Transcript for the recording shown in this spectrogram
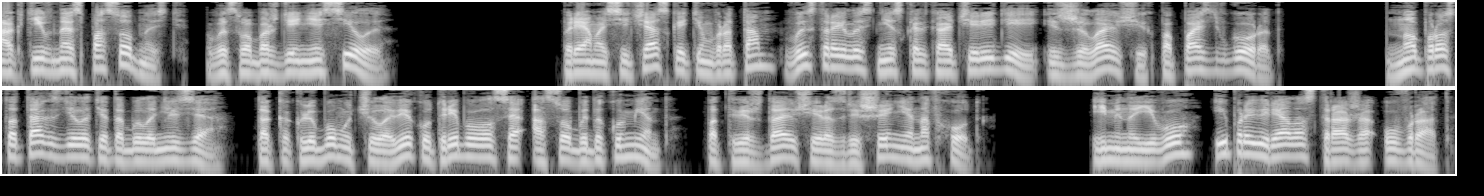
Активная способность, высвобождение силы. Прямо сейчас к этим вратам выстроилось несколько очередей из желающих попасть в город. Но просто так сделать это было нельзя, так как любому человеку требовался особый документ, подтверждающий разрешение на вход. Именно его и проверяла стража у врат.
